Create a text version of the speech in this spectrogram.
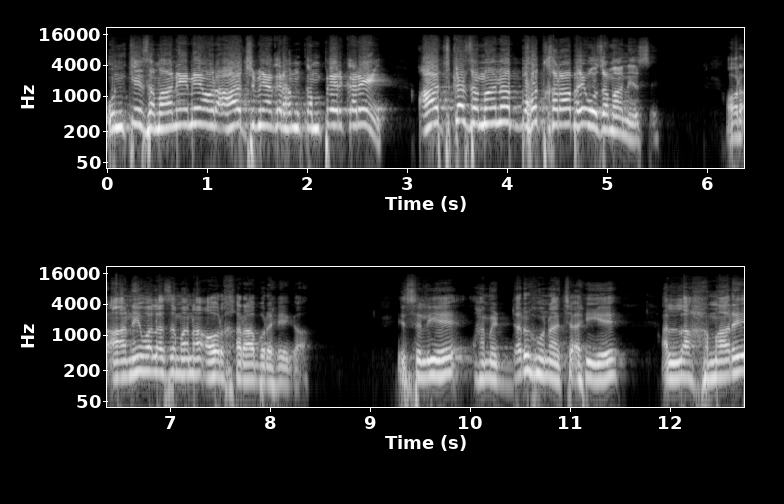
उनके ज़माने में और आज में अगर हम कंपेयर करें, आज का ज़माना बहुत ख़राब है वो ज़माने से। और आने वाला ज़माना और ख़राब रहेगा। इसलिए हमें डर होना चाहिए अल्लाह हमारे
